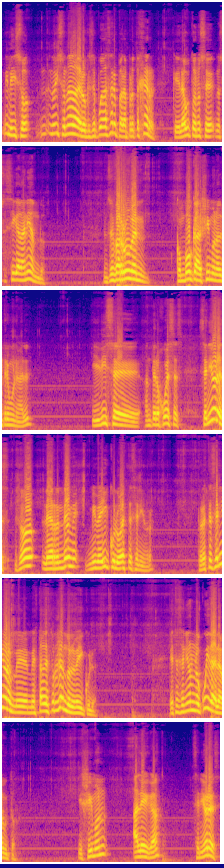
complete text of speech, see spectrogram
ni le hizo, no hizo nada de lo que se puede hacer para proteger que el auto no se, no se siga dañando. Entonces va Rubén convoca a Shimon al tribunal y dice ante los jueces, señores, yo le arrendé mi, vehículo a este señor, pero este señor me, me está destruyendo el vehículo. Este señor no cuida el auto. Y Shimon alega, señores,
